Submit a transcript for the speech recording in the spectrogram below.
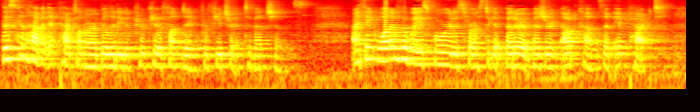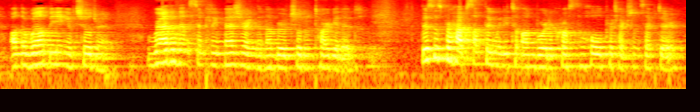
This can have an impact on our ability to procure funding for future interventions. I think one of the ways forward is for us to get better at measuring outcomes and impact on the well being of children, rather than simply measuring the number of children targeted. This is perhaps something we need to onboard across the whole protection sector.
